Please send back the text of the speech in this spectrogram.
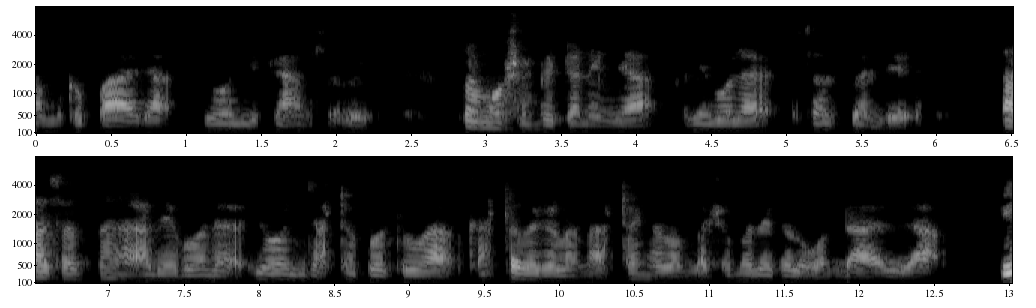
നമുക്ക് പാര ജോലി ട്രാൻസ്ഫർ പ്രമോഷൻ കിട്ടണില്ല. അതേപോലെ സസ്പെൻഡ് ആ സസ്പെൻഡ് അതേപോലെ ജോലി നഷ്ടപ്പെട്ടു. കഷ്ടതകളും നഷ്ടങ്ങളും വിഷമതകളും ഉണ്ടാകുക ഈ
